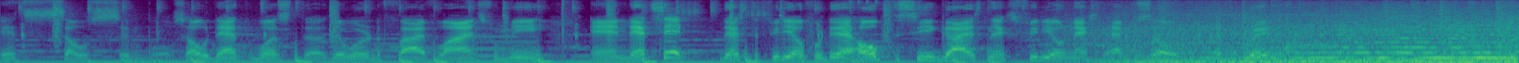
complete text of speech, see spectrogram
it's so simple. So that was the, there were the five lines for me. And that's it. That's the video for today. I hope to see you guys next video, next episode. Have a great one.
